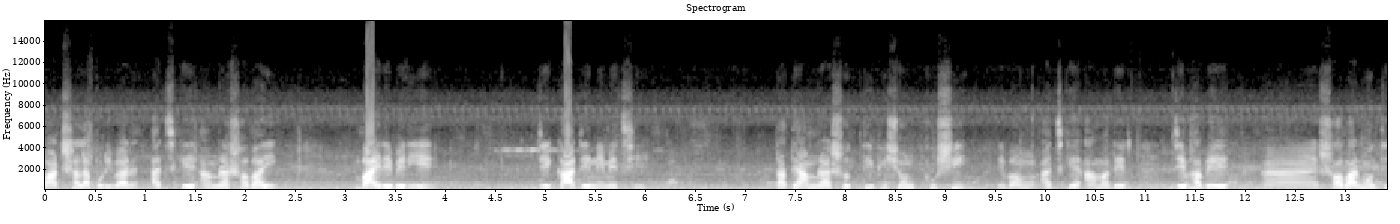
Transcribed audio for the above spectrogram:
পাঠশালা পরিবার, আজকে আমরা সবাই বাইরে বেরিয়ে যে কাজে নেমেছি, তাতে আমরা সত্যি ভীষণ খুশি এবং আজকে আমাদের যেভাবে সবার মধ্যে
